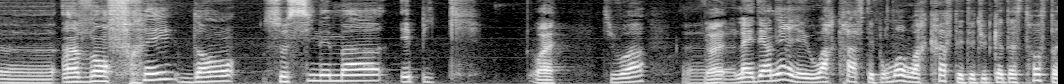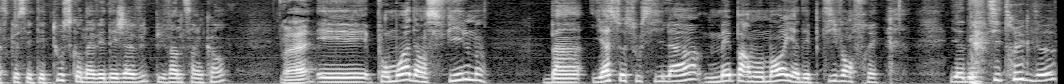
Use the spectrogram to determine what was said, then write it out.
euh, un vent frais dans ce cinéma épique, Ouais. tu vois. L'année dernière, il y a eu Warcraft, et pour moi, Warcraft était une catastrophe parce que c'était tout ce qu'on avait déjà vu depuis 25 ans. Ouais. Et pour moi, dans ce film, ben, il y a ce souci-là, mais par moments, il y a des petits vents frais. Il y a des petits trucs de.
